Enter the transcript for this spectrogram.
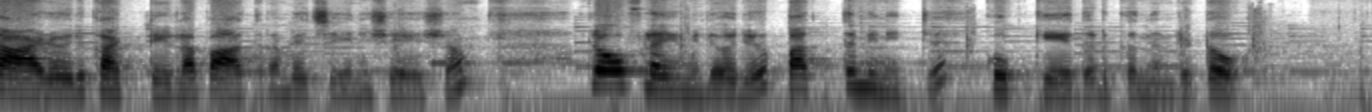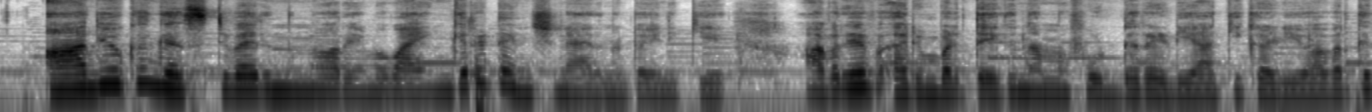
താഴെ ഒരു കട്ടിയുള്ള പാത്രം വെച്ചതിന് ശേഷം ലോ ഫ്ലെയിമിൽ ഒരു പത്ത് മിനിറ്റ് കുക്ക് ചെയ്തെടുക്കുന്നുണ്ട് കേട്ടോ ആദ്യമൊക്കെ ഗസ്റ്റ് വരുന്നെന്ന് പറയുമ്പോൾ ഭയങ്കര ടെൻഷനായിരുന്നു കേട്ടോ എനിക്ക്. അവർ വരുമ്പോഴത്തേക്കും നമ്മൾ ഫുഡ് റെഡിയാക്കി കഴിയുമോ അവർക്ക്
